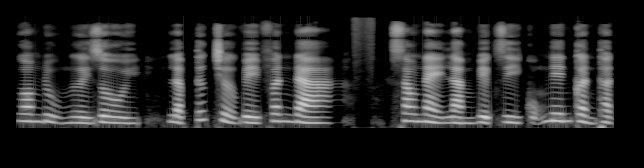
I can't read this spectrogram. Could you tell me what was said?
gom đủ người rồi, lập tức trở về phân đà. Sau này làm việc gì cũng nên cẩn thận,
